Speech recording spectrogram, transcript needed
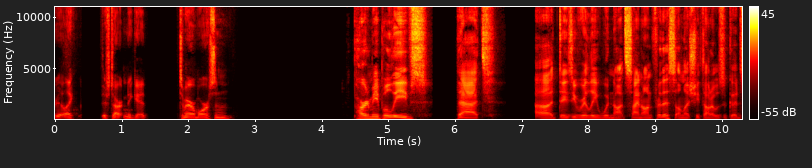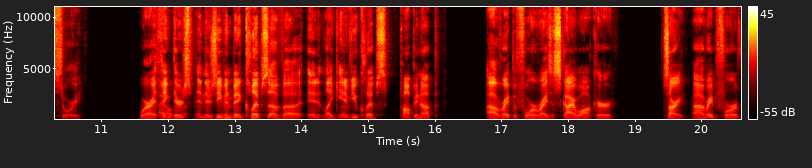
Like they're starting to get Temuera Morrison. Part of me believes that uh, Daisy really would not sign on for this unless she thought it was a good story. Where I think hope there's and there's even been clips of uh in, like interview clips popping up uh right before Rise of Skywalker. Sorry, uh right before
